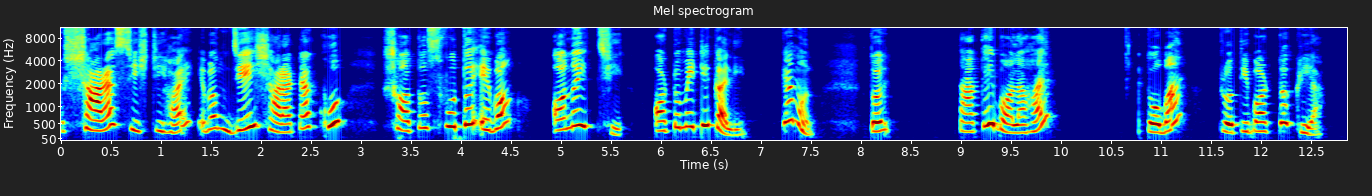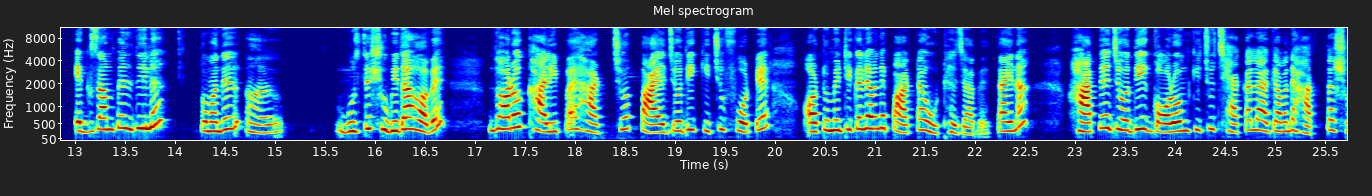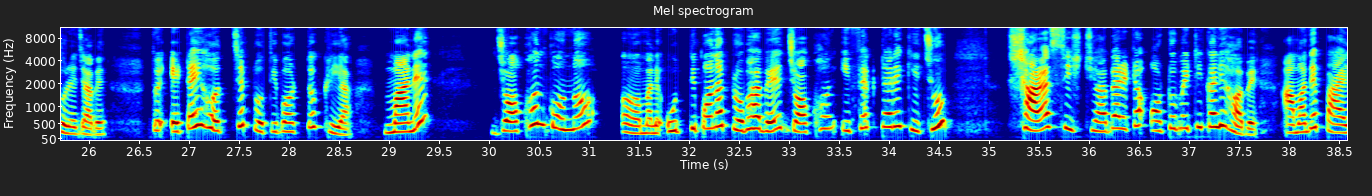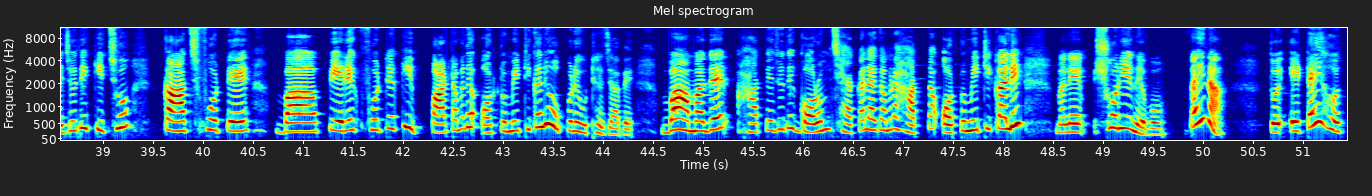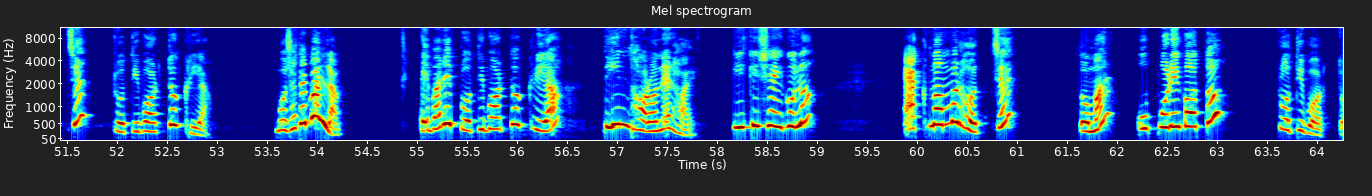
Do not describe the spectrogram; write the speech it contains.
সারা সৃষ্টি হয় এবং যেই সারাটা খুব স্বতঃস্ফূর্ত এবং অনৈচ্ছিক অটোমেটিক্যালি কেমন? তো তাকেই বলা হয় তোমার প্রতিবর্ত ক্রিয়া। এক্সাম্পল দিলে তোমাদের বুঝতে সুবিধা হবে। ধরো খালি পায়ে হাঁটছো, পায়ে যদি কিছু ফোটে অটোমেটিক্যালি আমাদের পাটা উঠে যাবে, তাই না? হাতে যদি গরম কিছু ছ্যাঁকা লাগে, আমাদের হাতটা সরে যাবে। তো এটাই হচ্ছে প্রতিবর্ত ক্রিয়া। মানে যখন কোনো মানে উদ্দীপনার প্রভাবে যখন ইফেক্টারে কিছু সারা সৃষ্টি হবে আর এটা অটোমেটিক্যালি হবে। আমাদের পায়ে যদি কিছু কাঁচ ফোটে বা পেরেক ফোটে কি, পাটা আমাদের অটোমেটিক্যালি ওপরে উঠে যাবে। বা আমাদের হাতে যদি গরম ছ্যাঁকা লাগে, আমরা হাতটা অটোমেটিক্যালি মানে সরিয়ে নেব, তাই না? তো এটাই হচ্ছে প্রতিবর্ত ক্রিয়া। বোঝাতে পারলাম? এবারে প্রতিবর্ত ক্রিয়া তিন ধরনের হয়। কি কি সেইগুলো? এক নম্বর হচ্ছে তোমার উপরিগত প্রতিবর্ত।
